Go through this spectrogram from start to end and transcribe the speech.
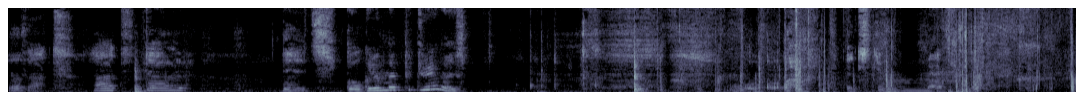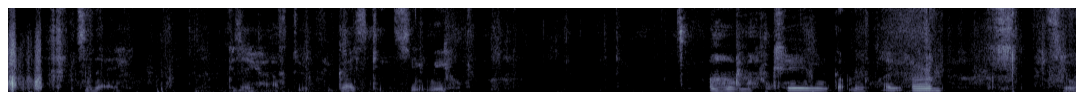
Now that that's done, let's go get in my pajamas. Let's do magic today. Because I have to. You guys can't see me. Um, okay, got my light on. So,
